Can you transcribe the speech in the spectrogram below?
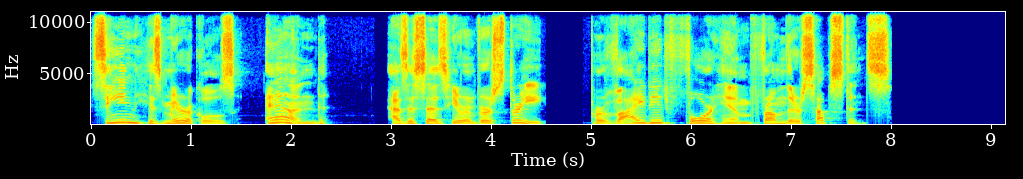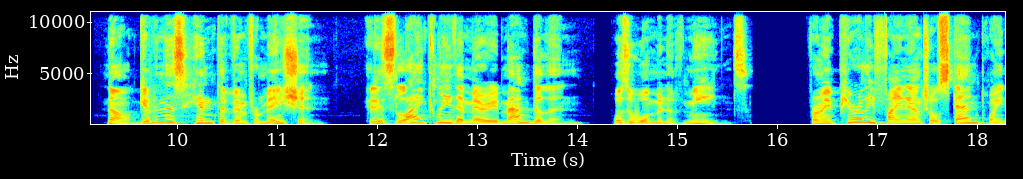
seeing his miracles, and as it says here in verse 3, provided for him from their substance. Now, given this hint of information, it is likely that Mary Magdalene was a woman of means. From a purely financial standpoint,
